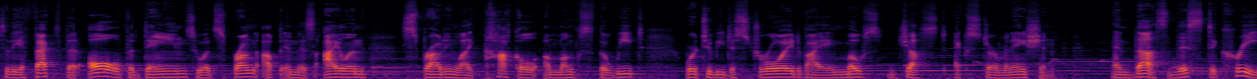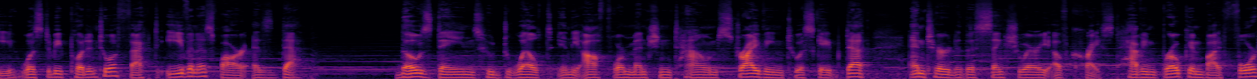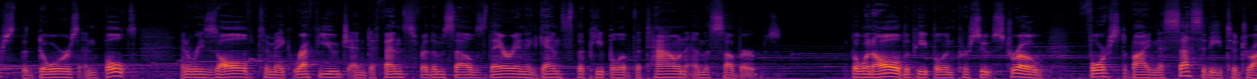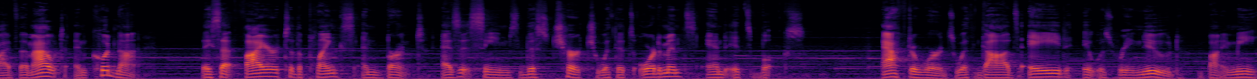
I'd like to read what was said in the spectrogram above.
to the effect that all the Danes who had sprung up in this island, sprouting like cockle amongst the wheat, were to be destroyed by a most just extermination, and thus this decree was to be put into effect even as far as death. Those Danes who dwelt in the aforementioned town, striving to escape death, entered this sanctuary of Christ, having broken by force the doors and bolts, and resolved to make refuge and defense for themselves therein against the people of the town and the suburbs. But when all the people in pursuit strove, forced by necessity to drive them out and could not, they set fire to the planks and burnt, as it seems, this church with its ornaments and its books. Afterwards, with God's aid, it was renewed by me.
